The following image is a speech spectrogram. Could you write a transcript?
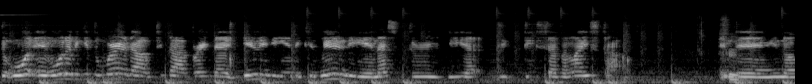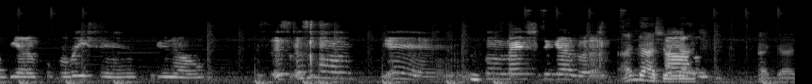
the, in order to get the word out, you gotta bring that unity in the community, and that's through the uh, the, the seven lifestyle. True. And then you know the other corporation, you know, it's it's, it's going yeah, it's gonna match together. i got you i got Um, you i got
